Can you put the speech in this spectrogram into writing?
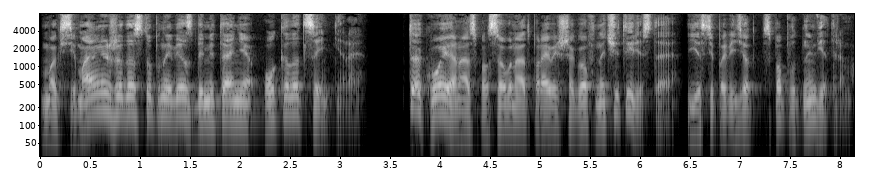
Максимальный же доступный вес для метания около центнера. Такой она способна отправить шагов на 400, если повезет с попутным ветром.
